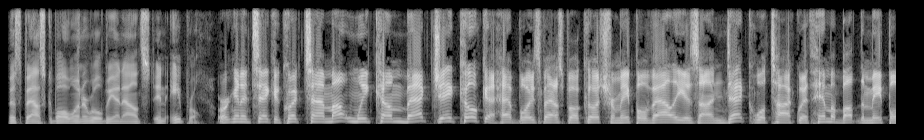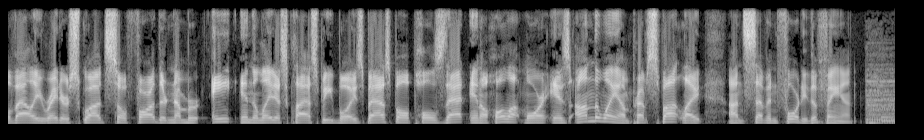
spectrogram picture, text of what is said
Miss Basketball winner will be announced in April. We're going to take a quick time out. When we come back, Jay Kocka, head boys basketball coach for Maple Valley, is on deck. We'll talk with him about the Maple Valley Raiders squad. So far, they're number eight in the latest Class B boys basketball polls. That and a whole lot more is on the way on Prep Spotlight on 740 The Fan.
